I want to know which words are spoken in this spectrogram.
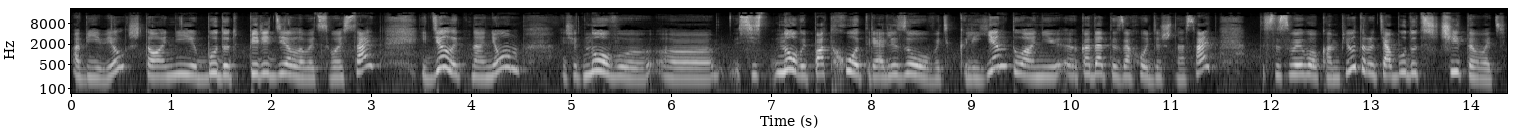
объявил, что они будут переделывать свой сайт и делать на нем значит, новую, э, новый подход реализовывать к клиенту. Они, э, когда ты заходишь на сайт, со своего компьютера тебя будут считывать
